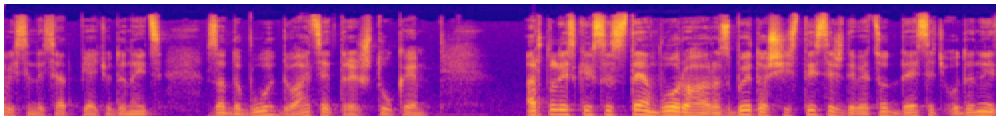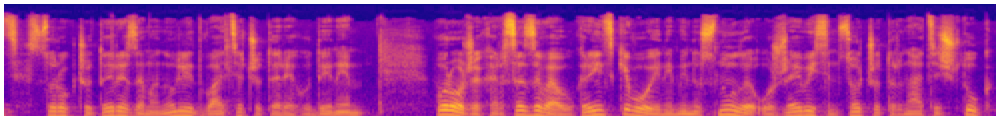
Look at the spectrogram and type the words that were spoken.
9385 одиниць, за добу 23 штуки. Артилерійських систем ворога розбито 6910 одиниць, 44 за минулі 24 години. Ворожих РСЗВ українські воїни мінуснули уже 814 штук,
